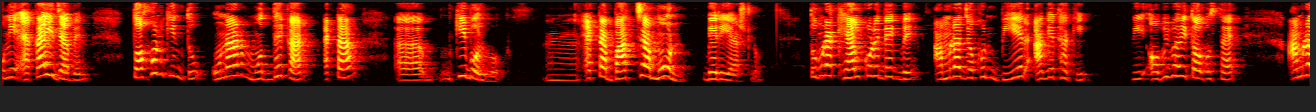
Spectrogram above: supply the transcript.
উনি একাই যাবেন, তখন কিন্তু ওনার মধ্যেকার একটা কি বলব একটা বাচ্চা মন বেরিয়ে আসলো। তোমরা খেয়াল করে দেখবে, আমরা যখন বিয়ের আগে থাকি অবিবাহিত অবস্থায়, আমরা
